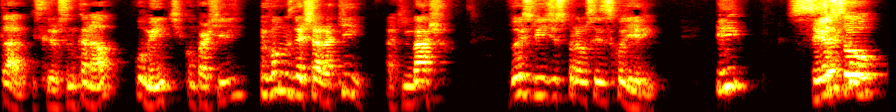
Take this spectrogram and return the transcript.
claro, inscreva-se no canal, comente, compartilhe. E vamos deixar aqui, aqui embaixo, dois vídeos para vocês escolherem. E Sextou!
